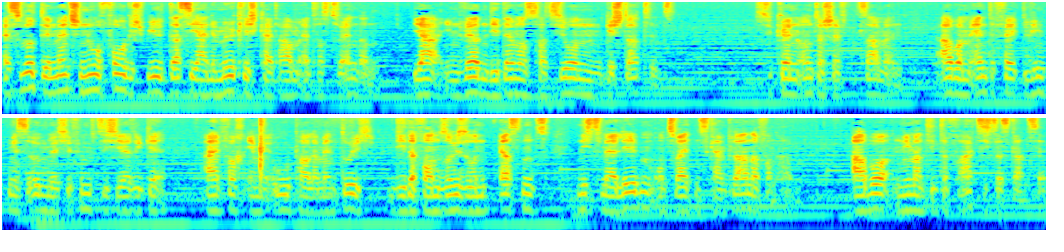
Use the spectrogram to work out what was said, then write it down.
Es wird den Menschen nur vorgespielt, dass sie eine Möglichkeit haben, etwas zu ändern. Ja, ihnen werden die Demonstrationen gestattet. Sie können Unterschriften sammeln. Aber im Endeffekt winken es irgendwelche 50-Jährige einfach im EU-Parlament durch, die davon sowieso erstens nichts mehr erleben und zweitens keinen Plan davon haben. Aber niemand hinterfragt sich das Ganze.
